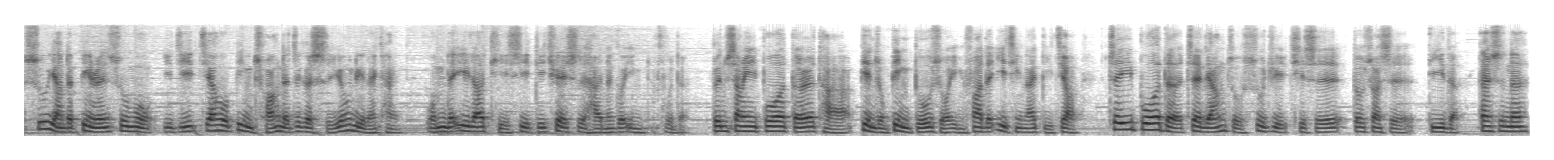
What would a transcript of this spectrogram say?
输氧的病人数目以及加护病床的这个使用率来看，我们的医疗体系的确是还能够应付的。跟上一波德尔塔变种病毒所引发的疫情来比较。这一波的这两组数据其实都算是低的，但是呢，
